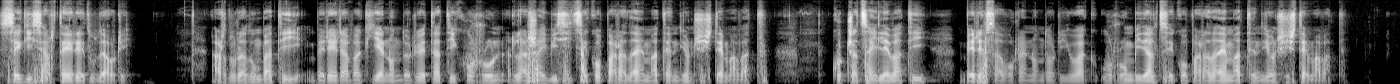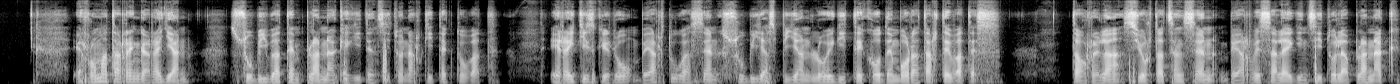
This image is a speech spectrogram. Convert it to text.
Ze gizarte eredu da hori. Arduradun bati bere erabakian ondorioetatik urrun lasai bizitzeko parada ematen dion sistema bat. Kutsatzaile bati bere zaborren ondorioak urrun bidaltzeko parada ematen dion sistema bat. Erromatarren garaian, zubi baten planak egiten zituen arkitekto bat, eraikiz gero behartu zen zubi azpian lo egiteko denbora tarte batez. Ta horrela, ziurtatzen zen behar bezala egin zituela planak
